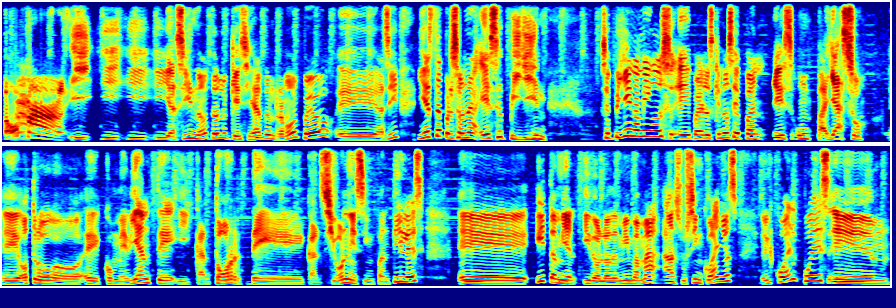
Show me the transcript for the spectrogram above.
toma, y- y así, ¿no? Todo lo que decía don Ramón, pero eh, así. Y esta persona es Cepillín. Cepillín, amigos, eh, para los que no sepan, es un payaso, eh, otro eh, comediante y cantor de canciones infantiles. y también ídolo de mi mamá a sus cinco años, el cual pues eh,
